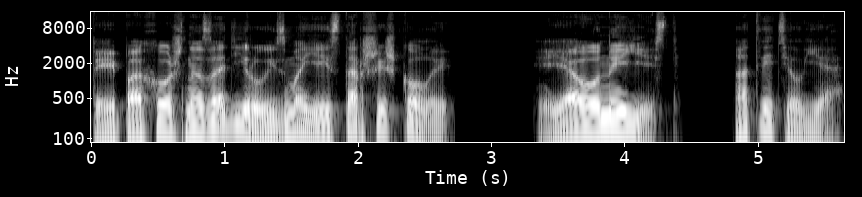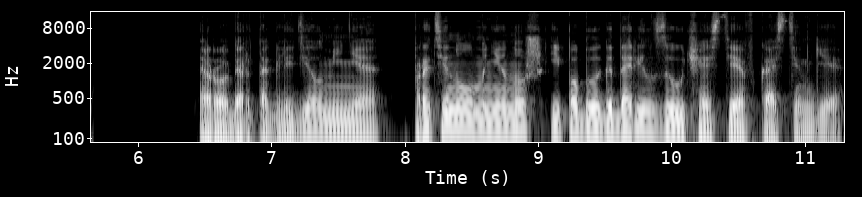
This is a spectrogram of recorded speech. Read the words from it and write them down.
«Ты похож на задиру из моей старшей школы». «Я он и есть», — ответил я. Роберт оглядел меня, протянул мне нож и поблагодарил за участие в кастинге.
